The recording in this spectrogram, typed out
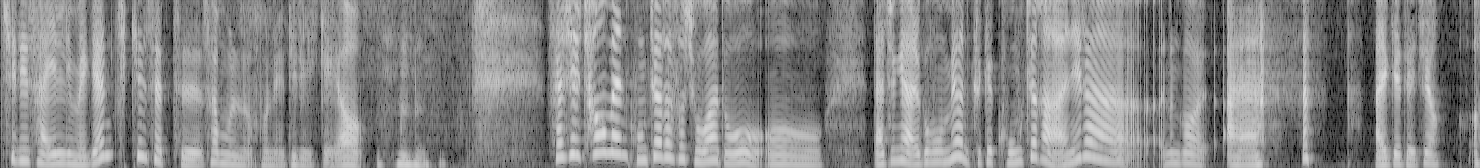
7241님에겐 치킨 세트 선물로 보내드릴게요. 사실 처음엔 공짜라서 좋아도, 어, 나중에 알고 보면 그게 공짜가 아니라는 걸, 아, 알게 되죠.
